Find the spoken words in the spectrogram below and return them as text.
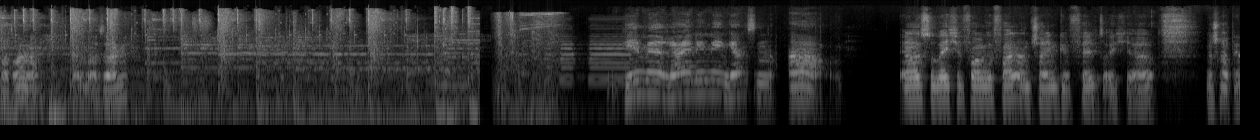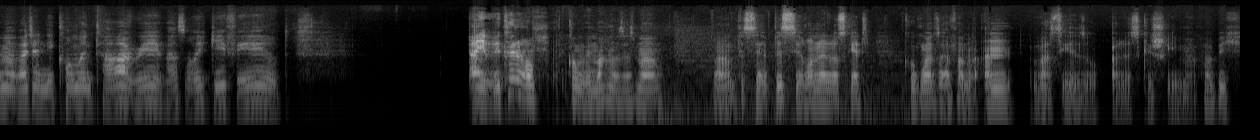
Auf dran, kann mal sagen. Gehen wir rein in den ganzen A. Ja, so welche Folgen gefallen? Anscheinend gefällt euch ja. Dann schreibt immer weiter in die Kommentare, was euch gefällt. Ey, wir können auch. Komm, wir machen das erstmal. Bis, bis die Runde losgeht. Gucken wir uns einfach mal an, was ihr so alles geschrieben habt. Habe ich,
